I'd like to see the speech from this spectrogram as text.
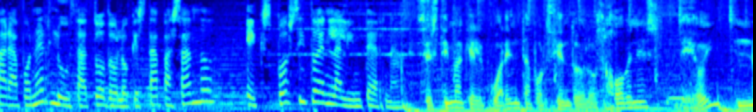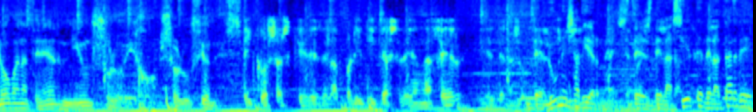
Para poner luz a todo lo que está pasando, Expósito en la linterna. Se estima que el 40% de los jóvenes de hoy no van a tener ni un solo hijo. Soluciones. Hay cosas que desde la política se deben hacer. De lunes a viernes, desde las 7 de la tarde,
